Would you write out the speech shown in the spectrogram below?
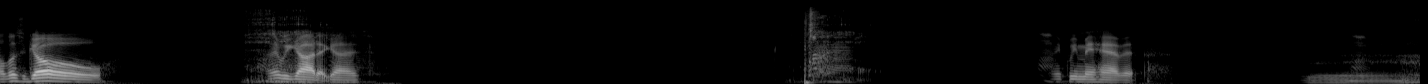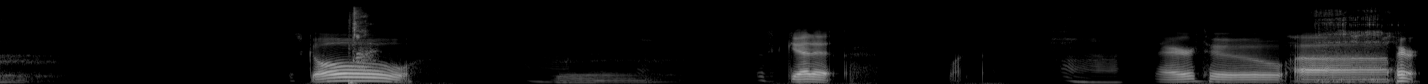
Oh, let's go. I think we got it, guys. I think we may have it. Let's go. Let's get it. There to uh parrot.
